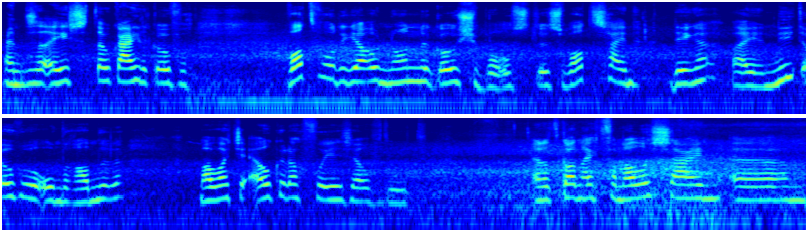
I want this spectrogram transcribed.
En daar heeft het ook eigenlijk over wat worden jouw non-negotiables. Dus wat zijn dingen waar je niet over wil onderhandelen, maar wat je elke dag voor jezelf doet. En dat kan echt van alles zijn. Um,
